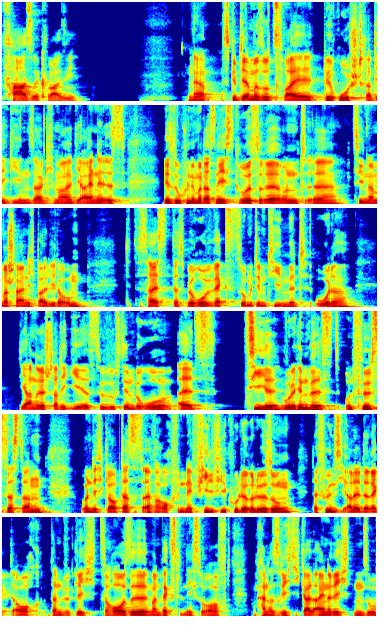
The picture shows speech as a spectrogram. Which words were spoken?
Phase quasi. Ja, es gibt ja immer so zwei Bürostrategien, sage ich mal. Die eine ist, wir suchen immer das nächstgrößere und äh, ziehen dann wahrscheinlich bald wieder um. Das heißt, das Büro wächst so mit dem Team mit. Oder die andere Strategie ist, du suchst dir ein Büro als Ziel, wo du hin willst und füllst das dann. Und ich glaube, das ist einfach auch eine viel, viel coolere Lösung. Da fühlen sich alle direkt auch dann wirklich zu Hause. Man wechselt nicht so oft. Man kann das richtig geil einrichten, so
